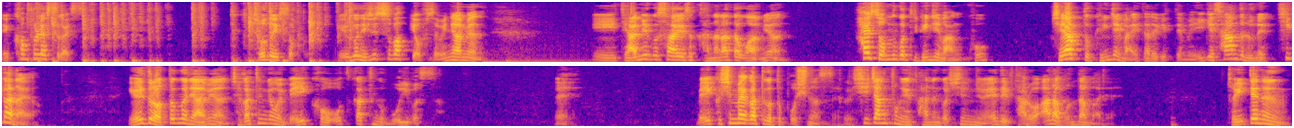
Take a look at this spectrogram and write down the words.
이 컴플렉스가 있습니다. 저도 있었고 이건 있을 수밖에 없어요. 왜냐하면 이 대한민국 사회에서 가난하다고 하면 할 수 없는 것들이 굉장히 많고 제약도 굉장히 많이 따르기 때문에 이게 사람들 눈에 티가 나요. 예를 들어 어떤 거냐면 저 같은 경우에 메이커 옷 같은 거 못 입었어. 네. 메이커 신발 같은 것도 못 신었어요. 그 시장통에서 파는 거 신으면 애들이 바로 알아본단 말이에요. 저희 때는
